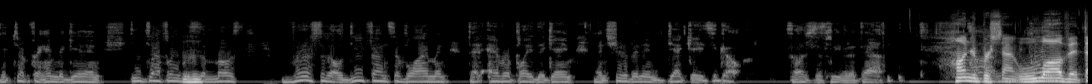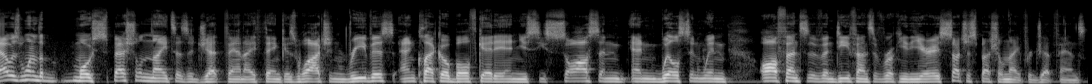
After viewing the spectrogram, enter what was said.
it took for him to get in. He definitely was Mhm. the most versatile defensive lineman that ever played the game and should have been in decades ago. So let's just leave it at that. Hundred percent, Um, love it. That was one of the most special nights as a Jet fan. I think is watching Revis and Klecko both get in. You see Sauce and and Wilson win offensive and defensive rookie of the year. It's such a special night for Jet fans.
